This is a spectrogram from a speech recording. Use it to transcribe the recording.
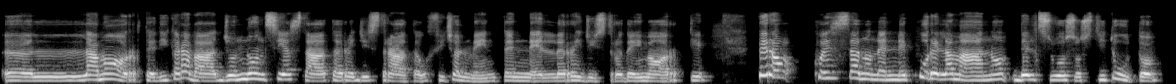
eh, la morte di Caravaggio non sia stata registrata ufficialmente nel registro dei morti. Però questa non è neppure la mano del suo sostituto,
